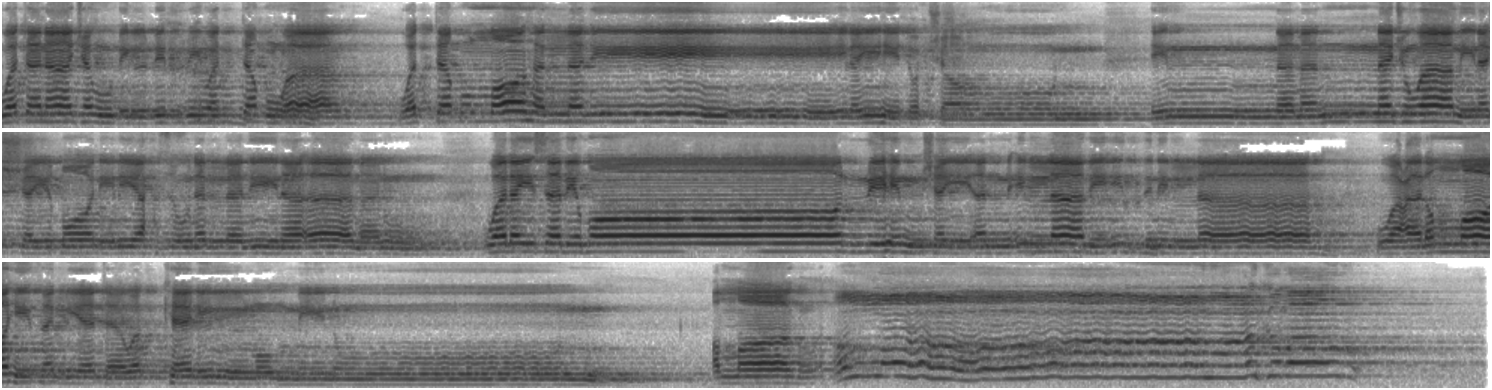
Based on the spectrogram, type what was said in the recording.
وتناجوا بالبر والتقوى. واتقوا الله الذي إليه تحشرون. إنما النجوى من الشيطان ليحزن الذين آمنوا. وليس بضارهم شيئا إلا بإذن الله. وعلى الله فليتوكل المؤمنون. الله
